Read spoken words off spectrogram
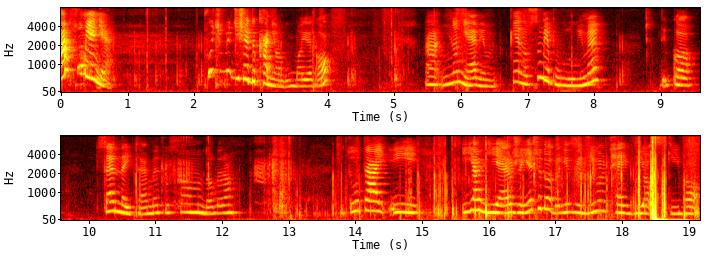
A w sumie nie. Pójdźmy dzisiaj do kanionu mojego. A, no nie wiem. Nie no, w sumie pobudujmy. Tylko cenne itemy tu są, dobra. I tutaj i, i ja wiem, że jeszcze do, nie zwiedziłem tej wioski, bo,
